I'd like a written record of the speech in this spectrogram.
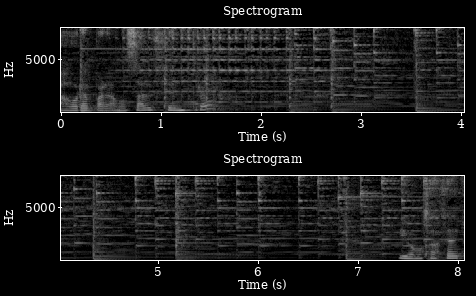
Ahora paramos al centro. Y vamos a hacer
